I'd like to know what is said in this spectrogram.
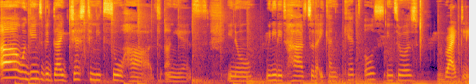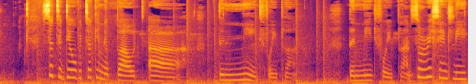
uh, we're going to be digesting it so hard. And yes, you know, we need it hard so that it can get us into us rightly. So, today we'll be talking about uh, the need for a plan the need for a plan. So recently,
